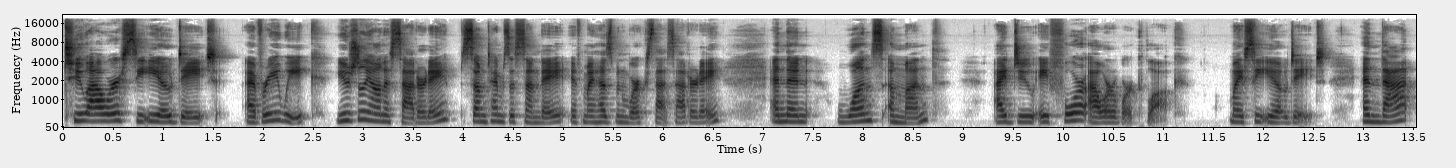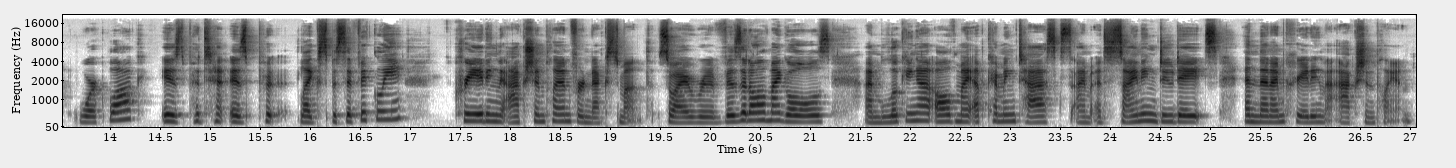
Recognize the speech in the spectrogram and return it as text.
two hour CEO date every week, usually on a Saturday, sometimes a Sunday if my husband works that Saturday. And then once a month, I do a four hour work block, my CEO date. And that work block is is put, like specifically creating the action plan for next month. So I revisit all of my goals, I'm looking at all of my upcoming tasks, I'm assigning due dates, and then I'm creating the action plan.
